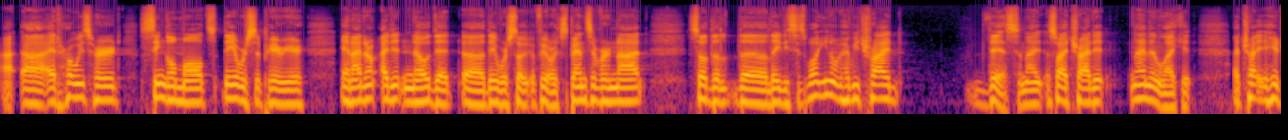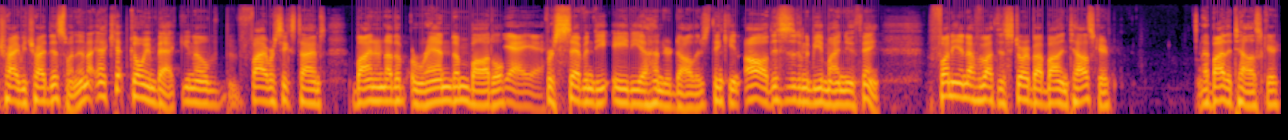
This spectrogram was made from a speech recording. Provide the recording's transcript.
Uh, uh, I'd always heard single malts; they were superior, and I don't. I didn't know that uh, they were so if they were expensive or not. So the the lady says, well, you know, have you tried this? And I so I tried it. And I didn't like it. I tried here. Try. Have you tried this one? And I, I kept going back. You know, five or six times, buying another random bottle. Yeah, yeah. For 70 80 100 dollars, thinking, oh, this is going to be my new thing. Funny enough about this story about buying Talisker, I buy the Talisker.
